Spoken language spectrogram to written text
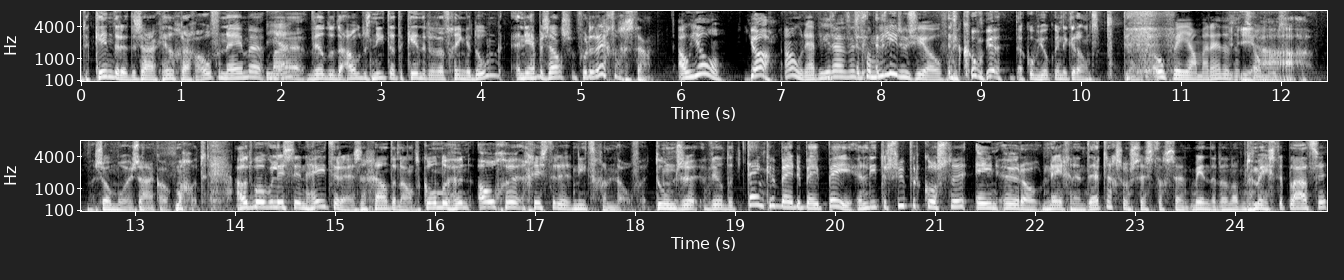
de kinderen de zaak heel graag overnemen... maar Ja. wilden de ouders niet dat de kinderen dat gingen doen. En die hebben zelfs voor de rechter gestaan. Oh joh. Ja. Oh, daar heb je daar even familieruzie over. En dan kom je, dan kom je ook in de krant. Ook weer jammer hè, dat het zo moet. Zo'n mooie zaak ook. Maar goed, automobilisten in Heteres en Gelderland konden hun ogen gisteren niet geloven. Toen ze wilden tanken bij de BP. Een liter super kostte 1,39 euro, zo'n 60 cent minder dan op de meeste plaatsen.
